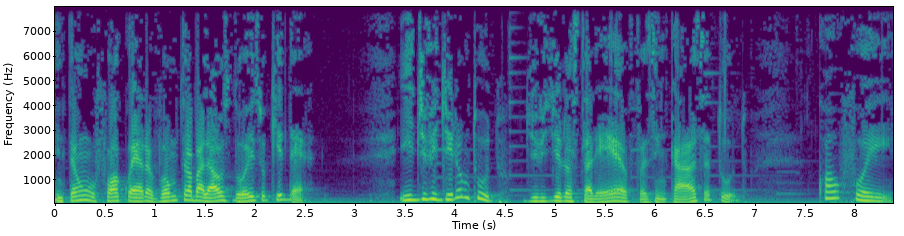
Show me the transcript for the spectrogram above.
Então o foco era vamos trabalhar os dois o que der. E dividiram tudo, dividiram as tarefas em casa, tudo. Qual foi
